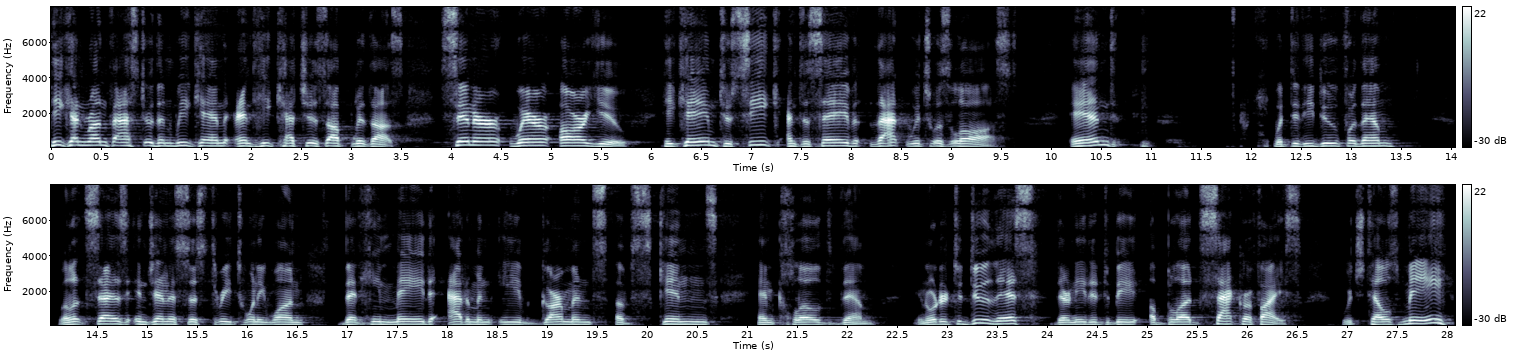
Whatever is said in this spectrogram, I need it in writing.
he can run faster than we can, and he catches up with us. Sinner, where are you? He came to seek and to save that which was lost. And what did he do for them? Well, it says in Genesis 3:21 that he made Adam and Eve garments of skins and clothed them. In order to do this, there needed to be a blood sacrifice, which tells me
